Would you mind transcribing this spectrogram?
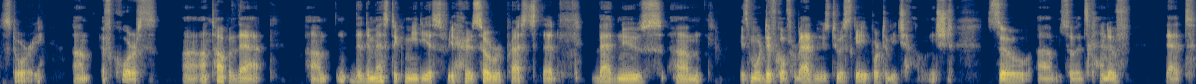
story. Um, of course, uh, on top of that, um, the domestic media sphere is so repressed that bad news um, is more difficult for bad news to escape or to be challenged. So, um, so it's kind of that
